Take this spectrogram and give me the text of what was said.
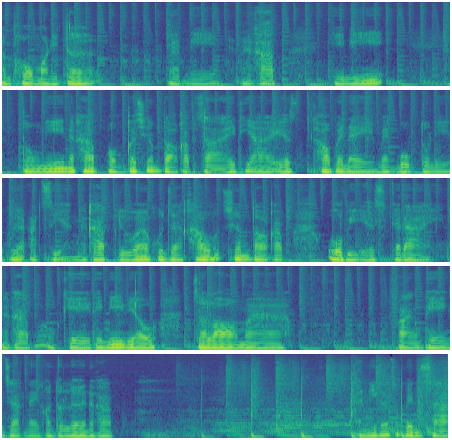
ลำโพงมอนิเตอร์แบบนี้นะครับ ทีนี้ตรงนี้นะครับผมก็เชื่อมต่อกับสาย TRS เข้าไปใน MacBook ตัวนี้เพื่ออัดเสียงนะครับ หรือว่าคุณจะเข้าเชื่อมต่อกับ OBS ก็ได้นะครับ โอเค ทีนี้เดี๋ยวจะลองมาฟังเพลงจากในคอนโทรลเลอร์นะครับ นนี้ก็จะเป็นซา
